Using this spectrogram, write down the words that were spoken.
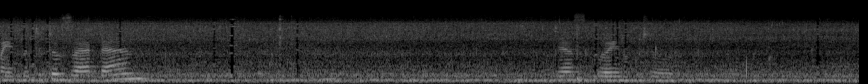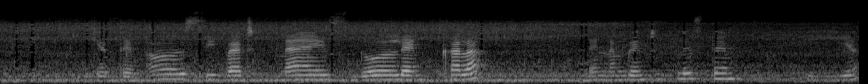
my potatoes are done. Just going to get them all see that nice golden color. Then I'm going to place them here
